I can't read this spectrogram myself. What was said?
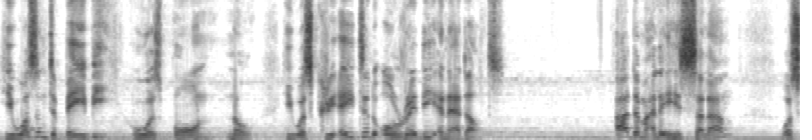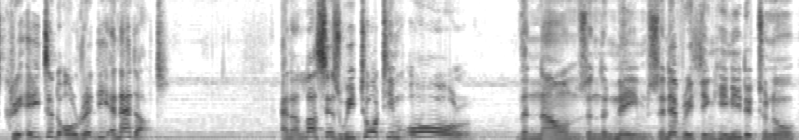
he wasn't a baby who was born no he was created already an adult. Adam alayhi salam was created already an adult. And Allah says, We taught him all the nouns and the names and everything he needed to know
